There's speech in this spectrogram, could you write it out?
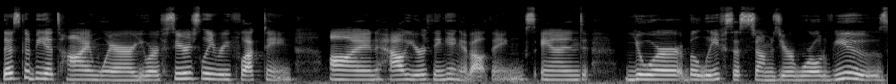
this could be a time where you are seriously reflecting on how you're thinking about things and your belief systems, your worldviews,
